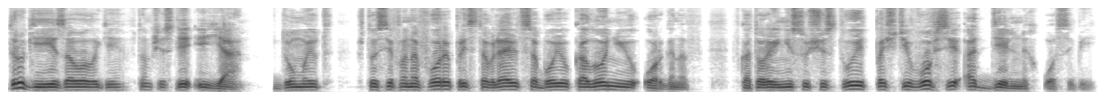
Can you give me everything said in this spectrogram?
Другие зоологи, в том числе и я, думают, что сифонофоры представляют собою колонию органов, в которой не существует почти вовсе отдельных особей.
